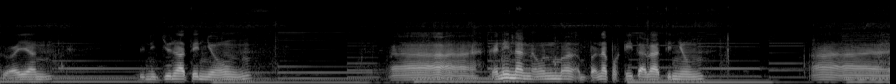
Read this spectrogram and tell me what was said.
So ayan, binidyo natin yung ah kanina noon napakita natin yung ah,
